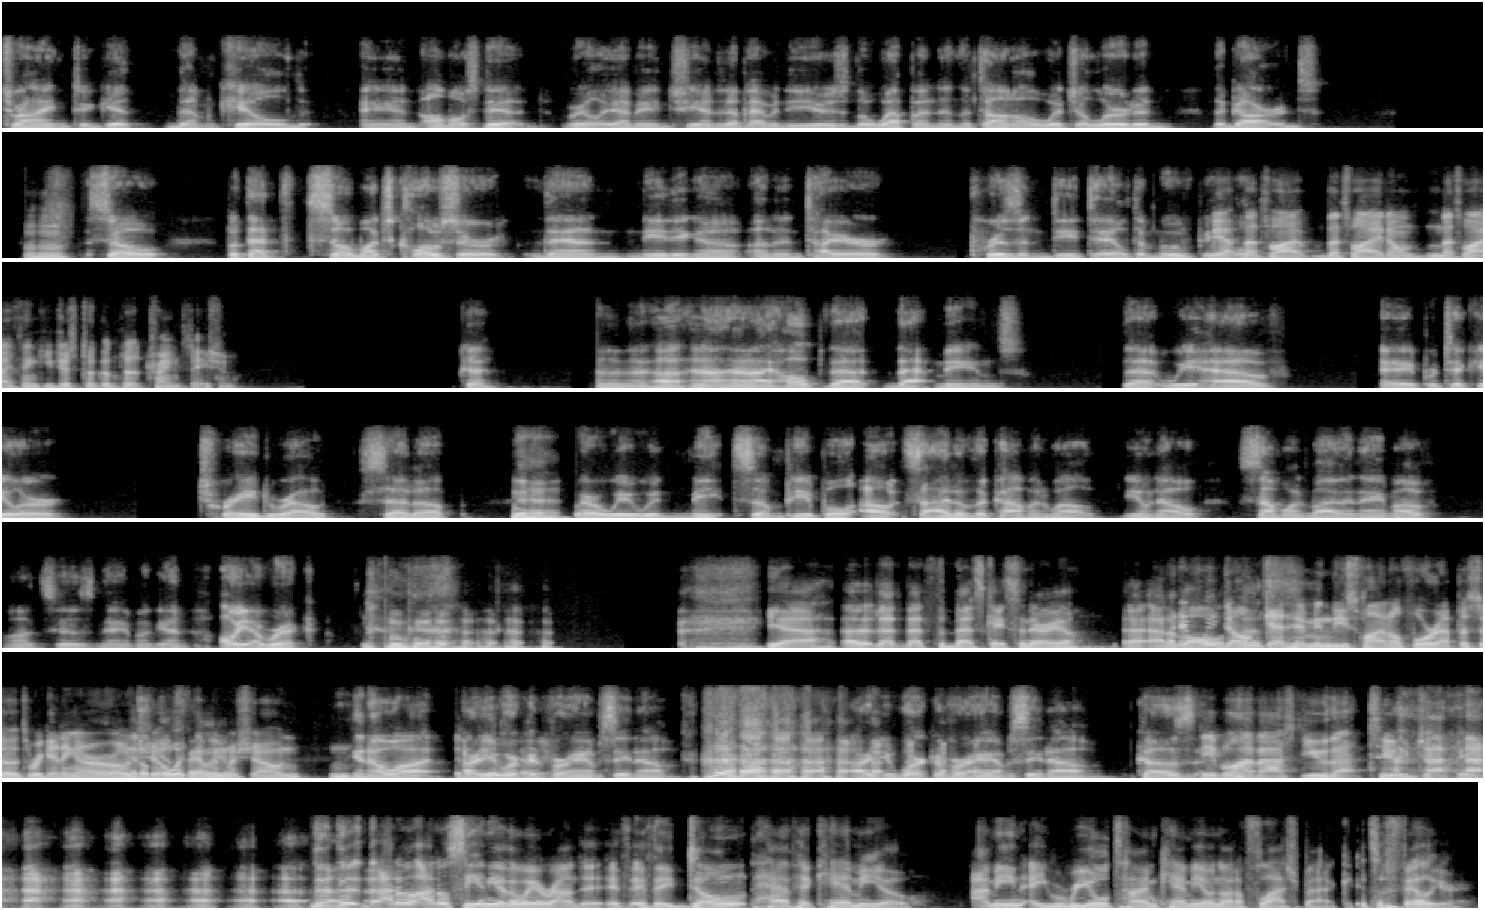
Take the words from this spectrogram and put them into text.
trying to get them killed and almost did, really. I mean, she ended up having to use the weapon in the tunnel, which alerted the guards. hmm So, but that's so much closer than needing a an entire prison detail to move people. Yeah, that's why. That's why I don't. That's why I think he just took them to the train station. okay. And I, and I, and I hope that that means that we have a particular trade route set up where we would meet some people outside of the Commonwealth. You know, someone by the name of what's his name again? Oh yeah, Rick. yeah, uh, that that's the best case scenario uh, out Even of all. if we of don't this. get him in these final four episodes, we're getting our own It'll show a with him and failure. Michonne. You know what? It'll Are you working failure. for AMC now? Are you working for AMC now? Because People have asked you that too, JP. The- the- I don't. I don't see any other way around it. If if they don't have a cameo, I mean a real time cameo, not a flashback. It's a failure.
